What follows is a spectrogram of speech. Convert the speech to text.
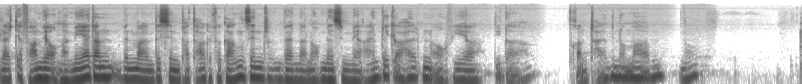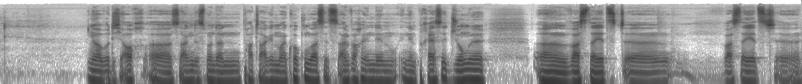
Vielleicht erfahren wir auch mal mehr dann, wenn mal ein bisschen ein paar Tage vergangen sind, werden da noch ein bisschen mehr Einblick erhalten, auch wir, die da dran teilgenommen haben. Ne? Ja, würde ich auch äh, sagen, dass man dann ein paar Tage mal gucken, was jetzt einfach in dem, in dem Pressedschungel, äh, was da jetzt, äh, was da jetzt äh,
